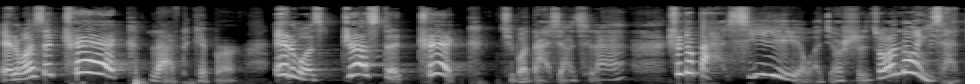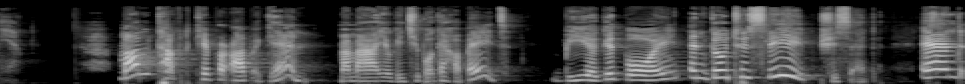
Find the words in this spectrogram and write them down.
It was a trick, laughed Kipper. It was just a trick. 齐波大笑起来，是个把戏，我就是捉弄一下你。Mom tucked Kipper up again. 妈妈又给齐伯盖好被子。Be a good boy and go to sleep, she said. And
